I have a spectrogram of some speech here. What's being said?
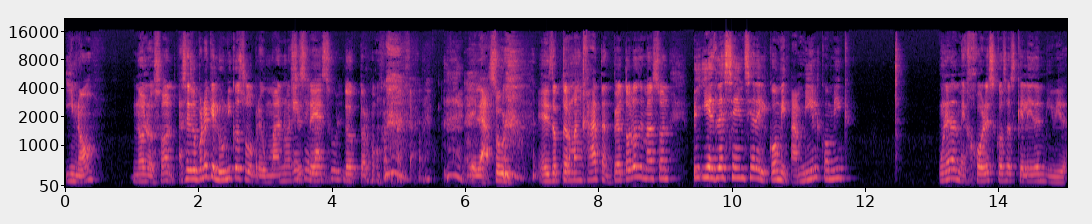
Y no, no lo son. Se supone que el único sobrehumano es, Es el este azul. Doctor Manhattan. el azul. Es Doctor Manhattan. Pero todos los demás son... Y es la esencia del cómic. A mí el cómic... Una de las mejores cosas que he leído en mi vida.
